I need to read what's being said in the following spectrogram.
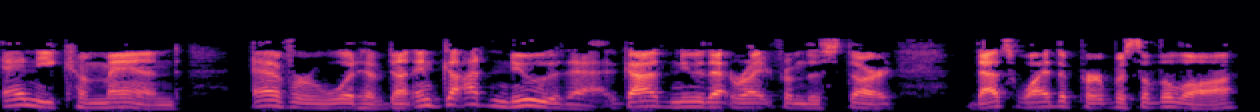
any command ever would have done. And God knew that. God knew that right from the start. That's why the purpose of the law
